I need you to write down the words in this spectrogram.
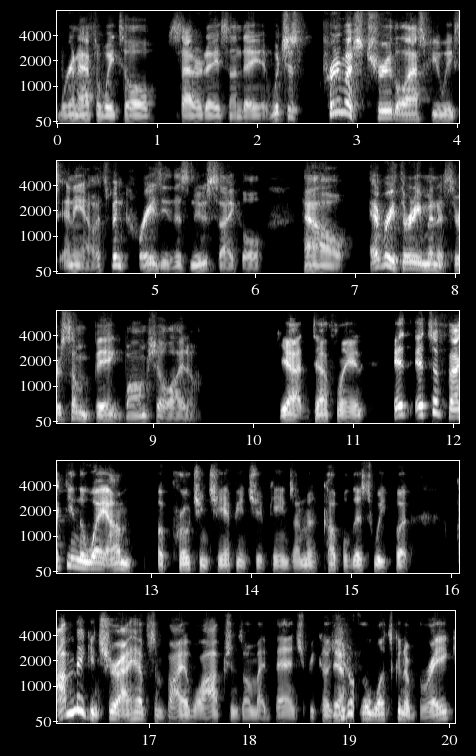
we're going to have to wait till Saturday, Sunday, which is pretty much true the last few weeks. Anyhow, it's been crazy this news cycle. How every 30 minutes there's some big bombshell item. Yeah, definitely, and it, it's affecting the way I'm approaching championship games. I'm in a couple this week, but I'm making sure I have some viable options on my bench because yeah. you don't know what's going to break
